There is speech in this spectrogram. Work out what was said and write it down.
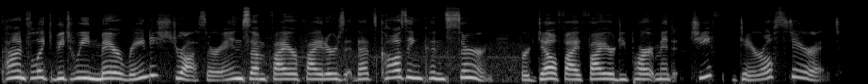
Conflict between Mayor Randy Strasser and some firefighters that's causing concern for Delphi Fire Department Chief Daryl Sterrett.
